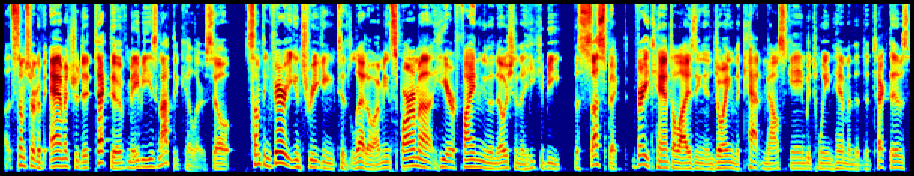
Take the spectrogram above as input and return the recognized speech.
uh, some sort of amateur detective. Maybe he's not the killer. So something very intriguing to Leto. I mean, Sparma here finding the notion that he could be the suspect, very tantalizing, enjoying the cat and mouse game between him and the detectives.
